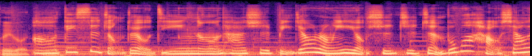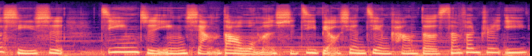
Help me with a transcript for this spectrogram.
对哦，哦，第四种对偶基因呢，它是比较容易有失智症。不过好消息是，基因只影响到我们实际表现健康的三分之一，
